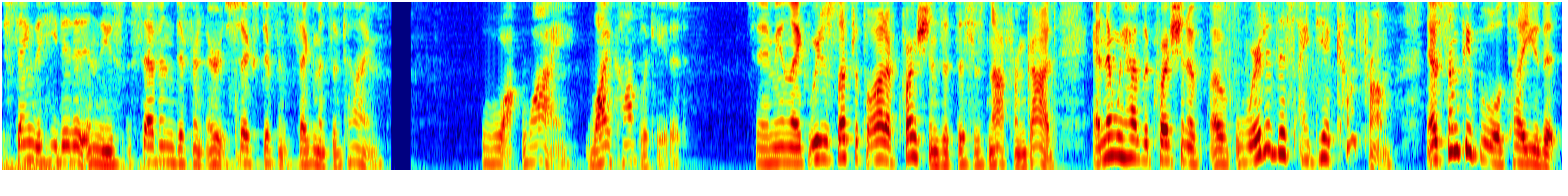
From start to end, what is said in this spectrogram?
saying that he did it in these seven different or six different segments of time? Why? Why complicate it? See, I mean, like we're just left with a lot of questions if this is not from God. And then we have the question of, of where did this idea come from? Now, some people will tell you that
